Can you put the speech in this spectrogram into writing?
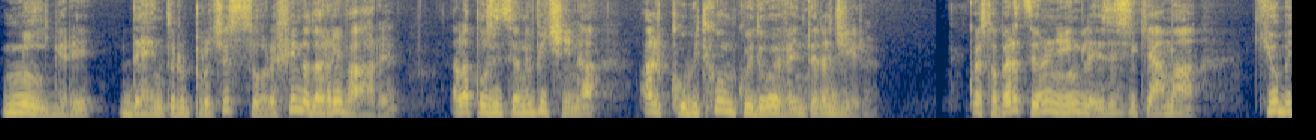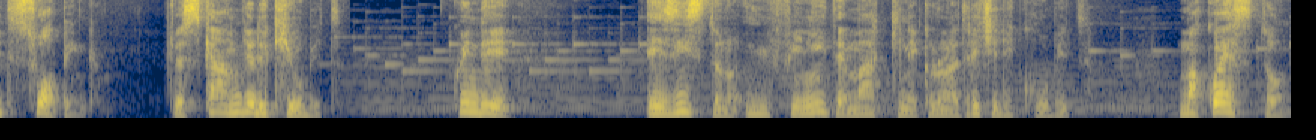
migri dentro il processore fino ad arrivare alla posizione vicina al qubit con cui doveva interagire. Questa operazione in inglese si chiama qubit swapping, cioè scambio di qubit. Quindi esistono infinite macchine clonatrici di qubit, ma questo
